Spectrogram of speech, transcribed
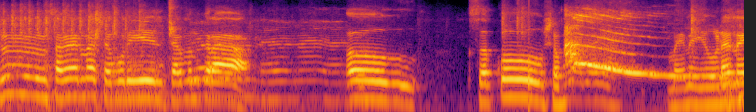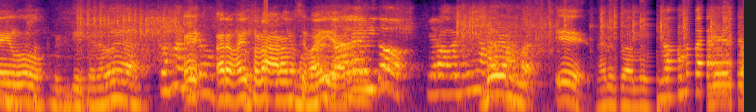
हम्म सगळ्यांना शंभर येईल फॅन बंद करा. ओ सबको शंभर. मैंने एवढा नहीं हो. ए, अरे भाई थोड़ा आराम से भाई यार. ए अरे चालू नंबर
